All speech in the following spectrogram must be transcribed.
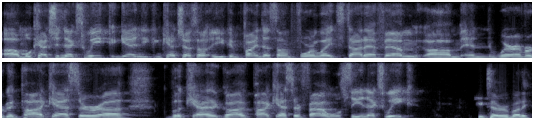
um, we'll catch you next week. Again, you can catch us. On, you can find us on fourlights.fm um, and wherever good podcasts or uh, book podcasts are found. We'll see you next week. thanks everybody.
